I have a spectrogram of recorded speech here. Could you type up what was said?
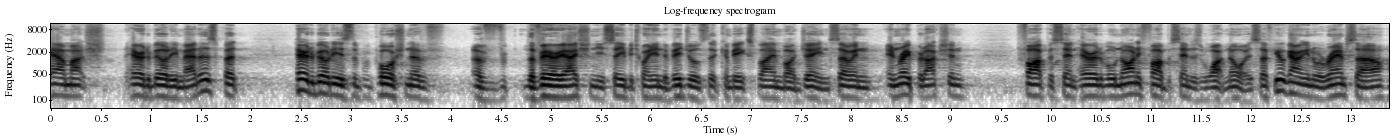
how much heritability matters, but heritability is the proportion of of the variation you see between individuals that can be explained by genes. So in, in reproduction, 5% heritable, 95% is white noise. So if you're going into a ram sale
